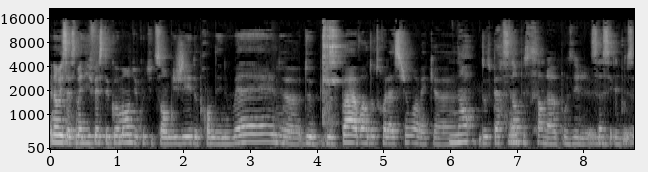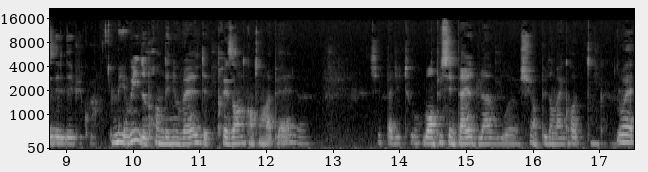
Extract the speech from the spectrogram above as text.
non, mais ça se manifeste comment? Du coup, tu te sens obligée de prendre des nouvelles, de ne pas avoir d'autres relations avec euh, d'autres personnes? Non, parce que ça, on a posé le. Ça, c'est posé dès le début, quoi. Mais oui, de prendre des nouvelles, d'être présente quand on m'appelle. Je sais pas du tout. Bon, en plus, c'est une période là où euh, je suis un peu dans ma grotte. Donc... Euh. Ouais.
